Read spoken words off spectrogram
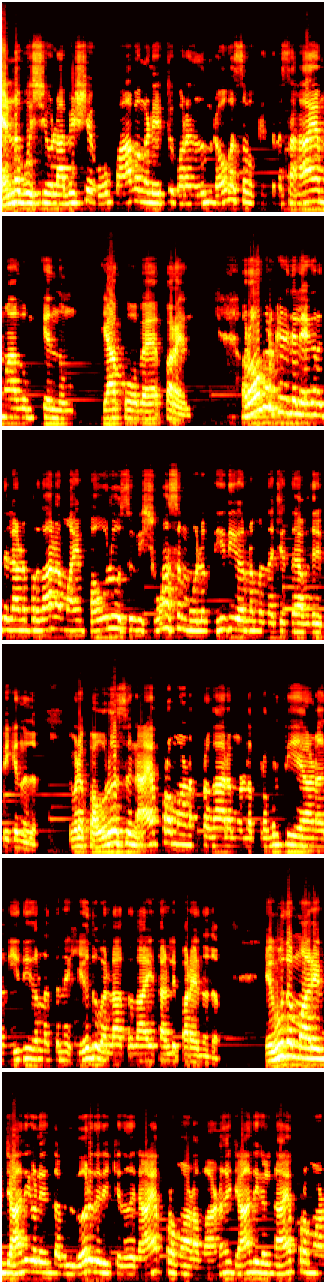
എണ്ണ പൂശിയുള്ള അഭിഷേകവും പാപങ്ങൾ ഏറ്റുപറയുന്നതും രോഗസൗഖ്യത്തിന് സഹായമാകും എന്നും യാക്കോബ് പറയുന്നു. റോബർക്ക് എഴുതിയ ലേഖനത്തിലാണ് പ്രധാനമായും പൗലോസ് വിശ്വാസം മൂലം നീതീകരണം എന്ന ചിന്ത അവതരിപ്പിക്കുന്നത്. ഇവിടെ പൗലോസ് ന്യായപ്രമാണ പ്രകാരമുള്ള പ്രവൃത്തിയെയാണ് നീതീകരണത്തിന് ഹേതുവല്ലാത്തതായി തള്ളി പറയുന്നത്. യഹൂദന്മാരെയും ജാതികളെയും തമ്മിൽ വേർതിരിക്കുന്നത് ന്യായപ്രമാണമാണ്. ജാതികൾ ന്യായപ്രമാണ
